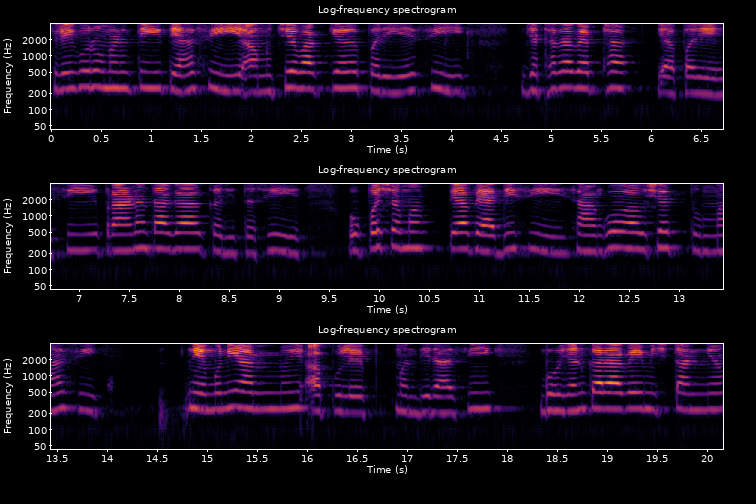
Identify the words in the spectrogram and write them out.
श्री गुरु म्हणती त्यासी आमचे वाक्य परियेसी जठर व्यथा या परियेसी प्राणतागा करीतसी उपशम त्या व्याधीसी सांगो औषध तुम्हासी नेमुनी आम्ही आपुले मंदिरासी भोजन करावे मिष्टान्य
